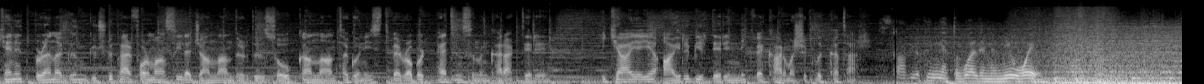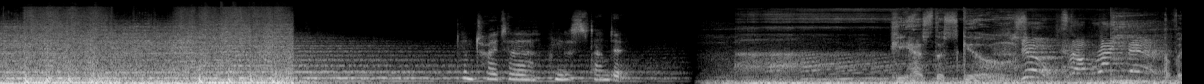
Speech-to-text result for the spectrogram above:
Kenneth Branagh'ın güçlü performansıyla canlandırdığı soğukkanlı antagonist ve Robert Pattinson'ın karakteri, hikayeye ayrı bir derinlik ve karmaşıklık katar. Start looking at the world in a new way. And try to understand it. He has the skills Stop right there! of a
